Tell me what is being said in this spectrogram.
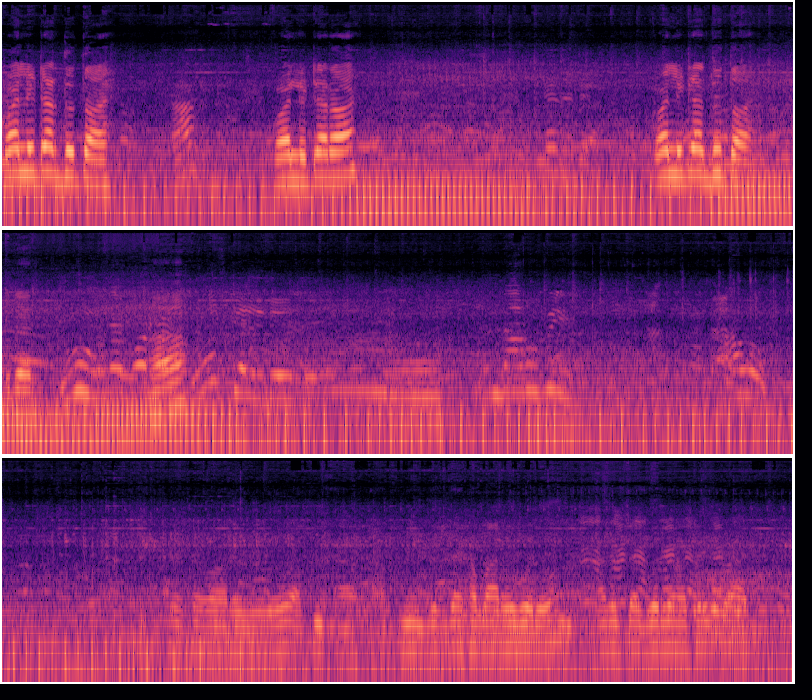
কয় লিটার দুধ হয়? হ্যাঁ? কয় লিটার হয়? কয় লিটার দুধ হয়? এটার হ্যাঁ? ও। দেখাবারও গরু আপনি- আপনাদের গরু আর একটা গরু। হাতের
